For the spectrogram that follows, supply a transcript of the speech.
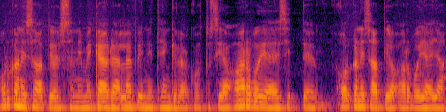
organisaatioissa, niin me käydään läpi niitä henkilökohtaisia arvoja ja sitten organisaatioarvoja ja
